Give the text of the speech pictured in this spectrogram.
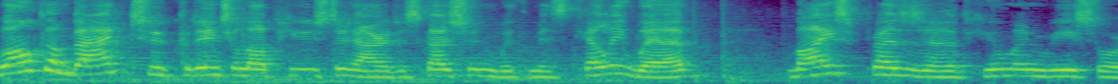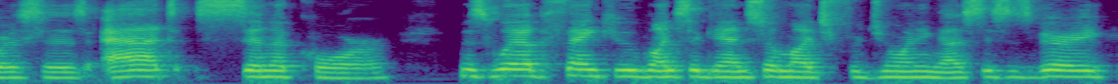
Welcome back to Credential Up Houston, our discussion with Ms. Kellee Webb, Vice President of Human Resources at Cenikor. Ms. Webb, thank you once again so much for joining us. This is very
